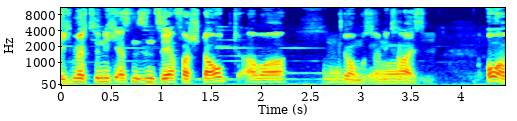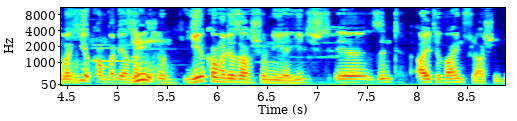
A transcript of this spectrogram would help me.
ich möchte sie nicht essen, sind sehr verstaubt, aber ja, muss ja nichts heißen. Oh, aber hier kommen wir der Sache Sie- schon, hier kommen wir der Sache schon näher. Hier äh, sind alte Weinflaschen.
